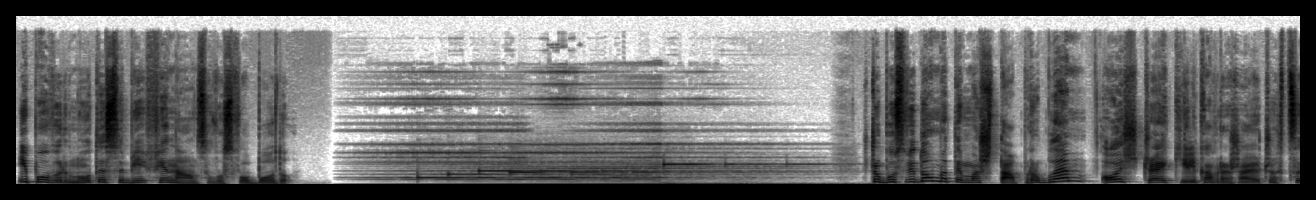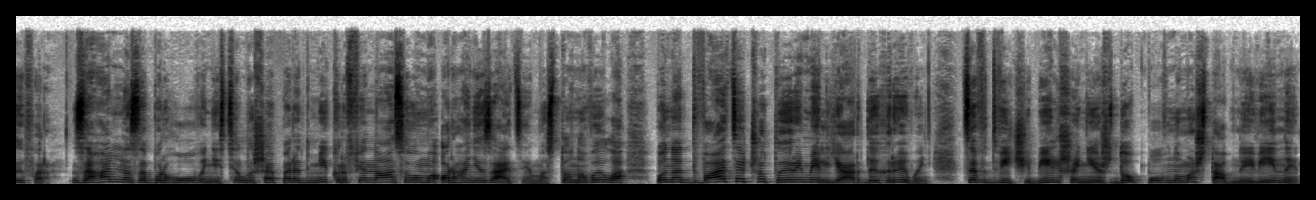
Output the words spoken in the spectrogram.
і повернути собі фінансову свободу. Щоб усвідомити масштаб проблем, ось ще кілька вражаючих цифр. Загальна заборгованість лише перед мікрофінансовими організаціями становила понад 24 мільярди гривень. Це вдвічі більше ніж до повномасштабної війни.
